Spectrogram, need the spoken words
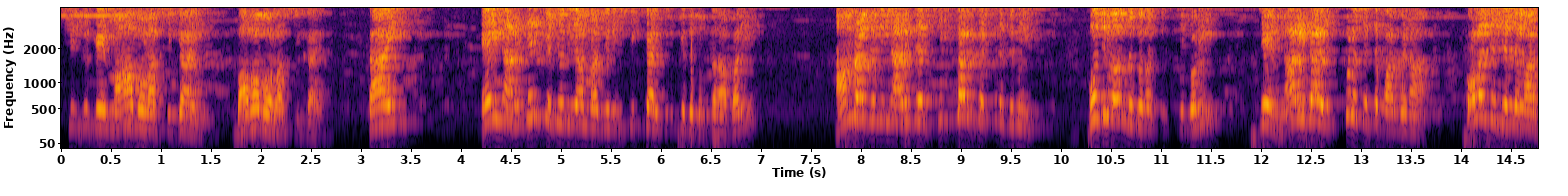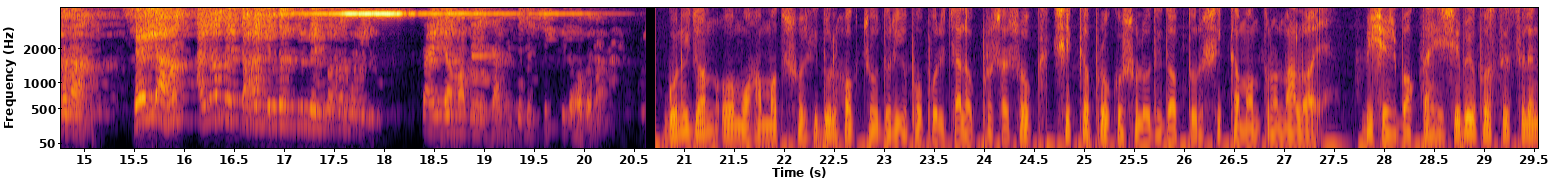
শিশুকে মা বলা শিখায়, বাবা বলা শিখায়। তাই এই নারীদেরকে যদি আমরা যদি শিক্ষায় শিক্ষিত করতে না পারি আমরা যদি নারীদের শিক্ষার ক্ষেত্রে যদি প্রতিবন্ধকতা সৃষ্টি করি, যে নারীরা স্কুলে যেতে পারবে না, কলেজে যেতে পারবে না, সেই আহাম আয়ামের জাহালিয়তের যুগের কথা বলি, তাইলে আমাদের জাতি কিন্তু শিক্ষিত হবে না। গুণীজন ও মোহাম্মদ শহীদুল হক চৌধুরী উপপরিচালক প্রশাসক, শিক্ষা প্রকৌশল অধিদপ্তর, শিক্ষা মন্ত্রণালয়। বিশেষ বক্তা হিসেবে উপস্থিত ছিলেন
